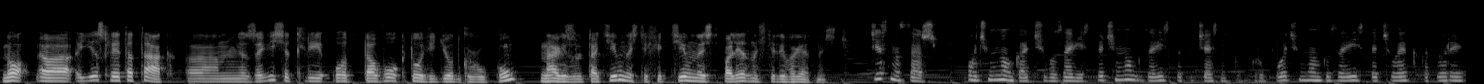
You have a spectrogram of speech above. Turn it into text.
Но э, если это так, э, зависит ли от того, кто ведет группу, на результативность, эффективность, полезность или вредность? Честно, Саш, очень много от чего зависит. Очень много зависит от участников группы, очень много зависит от человека, который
